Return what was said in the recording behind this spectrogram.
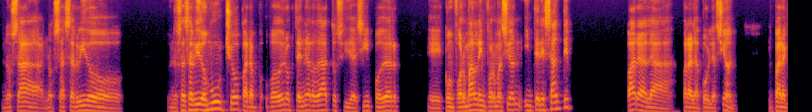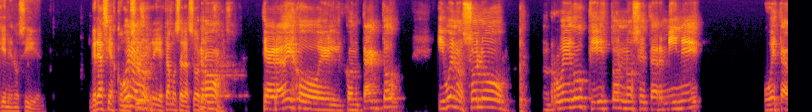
nos, ha, nos, ha servido, nos ha servido mucho para poder obtener datos y de allí poder eh, conformar la información interesante para la, para la población y para quienes nos siguen. Gracias como siempre y estamos a las órdenes. te agradezco el contacto y bueno, solo ruego que esto no se termine o esta,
